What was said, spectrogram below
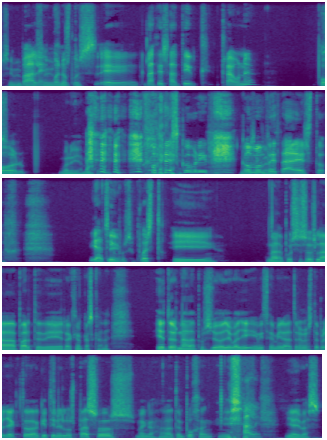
Sí, me Vale, parece bueno, justo. pues eh, gracias a Dirk Trauner por, Bueno, y a mí. claro. por descubrir No, cómo claro. empezar esto. Y a ti, por supuesto. y nada, pues eso es la parte de reacción cascada. Y entonces nada, pues yo llego allí y me dice, mira, tenemos este proyecto, aquí tienes los pasos, venga, ahora te empujan y, Vale. y ahí vas.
